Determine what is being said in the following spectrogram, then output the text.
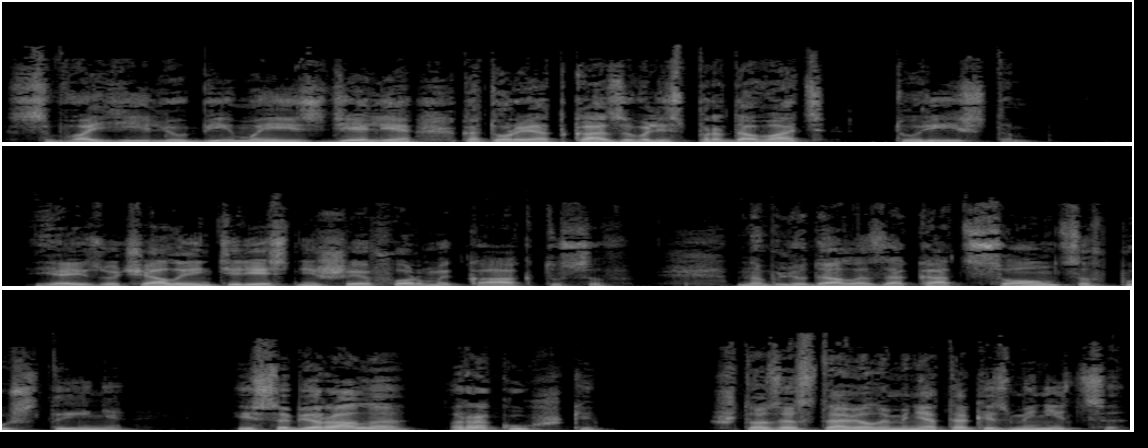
свои любимые изделия, которые отказывались продавать туристам. Я изучала интереснейшие формы кактусов, наблюдала закат солнца в пустыне и собирала ракушки. Что заставило меня так измениться?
